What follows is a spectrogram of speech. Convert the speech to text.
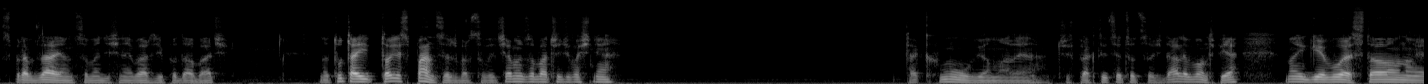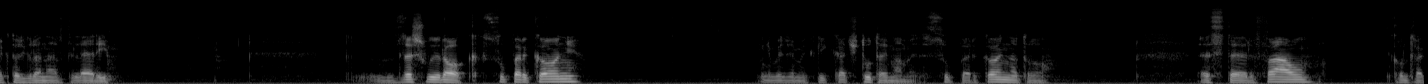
Sprawdzają, co będzie się najbardziej podobać. No tutaj to jest pancerz warstwowy. Chciałbym zobaczyć właśnie. Tak mówią, ale czy w praktyce to coś da, ale wątpię. No i GWS to, no jak ktoś gra na artylerii. Zeszły rok. Super koń. Nie będziemy klikać. Tutaj mamy super koń, no to STRV. Kontra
